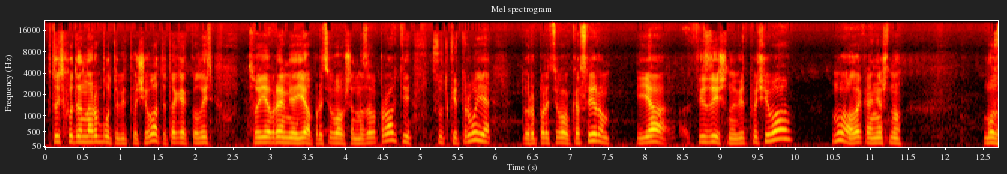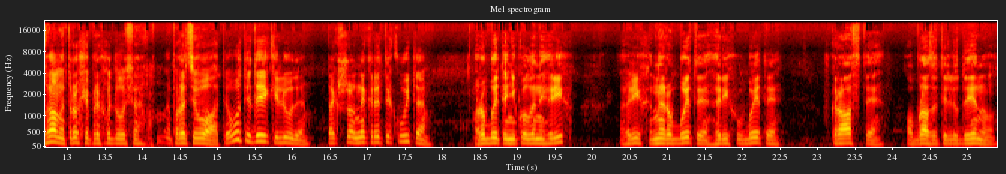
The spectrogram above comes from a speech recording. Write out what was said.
Хтось ходить на роботу відпочивати, так як колись в своє время я працював ще на заправці, сутки троє, працював касиром, і я фізично відпочивав, ну, але, звісно, мозгами трохи приходилося працювати. От і деякі люди. Так що не критикуйте, робити ніколи не гріх. Гріх не робити, гріх вбити, вкрасти, образити людину.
